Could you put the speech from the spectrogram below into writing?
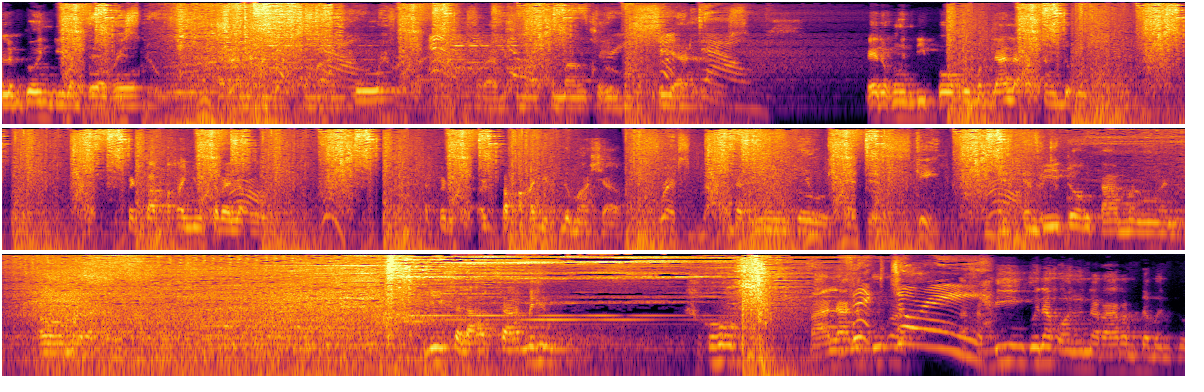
alam ko hindi lang po ako samahan ko, marami sa mga samahan sa industriya. Pero kung hindi po ako maglalakas ng loob, nagpapaka-neutral ako. At siya ako. Fret not. Sa tingin ko, You can't escape the hindi inevitable. ito ang tamang ano. Oo, marami. Hindi sa lahat sa amin. Ako, na bukas. Victory! Sabihin ko na kung ano nararamdaman ko.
